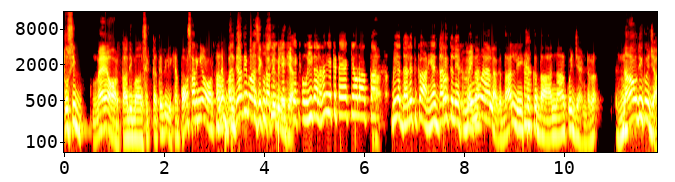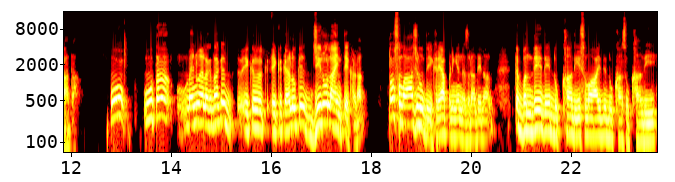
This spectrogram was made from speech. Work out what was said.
ਤੁਸੀਂ ਮੈਂ ਔਰਤਾਂ ਦੀ ਮਾਨਸਿਕਤਾ ਤੇ ਵੀ ਲਿਖਿਆ ਬਹੁਤ ਸਾਰੀਆਂ ਔਰਤਾਂ ਨੇ ਬੰਦਿਆਂ ਦੀ ਮਾਨਸਿਕਤਾ ਤੇ ਵੀ ਲਿਖਿਆ। ਇੱਕ ਉਹੀ ਗੱਲ ਹੈ ਨਾ ਵੀ ਇੱਕ ਟੈਗ ਕਿਉਂ ਲਾਤਾ। ਵੀ ਇਹ ਦਲਿਤ ਕਹਾਣੀਆਂ ਦਲਿਤ ਲੇਖਕ ਮੈਨੂੰ ਐ ਲੱਗਦਾ ਲੇਖਕ ਦਾ ਨਾ ਕੋਈ ਜੈਂਡਰ ਨਾ ਉਹਦੀ ਕੋਈ ਜਾਤ ਆ। ਉਹ ਉਹ ਤਾਂ ਮੈਨੂੰ ਐ ਲੱਗਦਾ ਕਿ ਇੱਕ ਇੱਕ ਕਹਿ ਲਓ ਕਿ ਜ਼ੀਰੋ ਲਾਈਨ ਤੇ ਖੜਾ ਤਾਂ ਸਮਾਜ ਨੂੰ ਦੇਖ ਰਿਹਾ ਆਪਣੀਆਂ ਨਜ਼ਰਾਂ ਦੇ ਨਾਲ। ਤੇ ਬੰਦੇ ਦੇ ਦੁੱਖਾਂ ਦੀ ਸਮਾਜ ਦੇ ਦੁੱਖਾਂ ਸੁੱਖਾਂ ਦੀ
